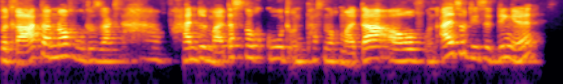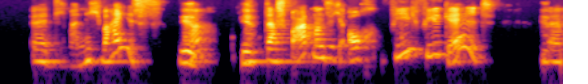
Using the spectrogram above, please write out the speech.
Berater noch, wo du sagst, ah, handel mal das noch gut und pass noch mal da auf und also diese Dinge, äh, die man nicht weiß. Ja. ja? ja. Da spart man sich auch viel, viel Geld. Ja. Ähm,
